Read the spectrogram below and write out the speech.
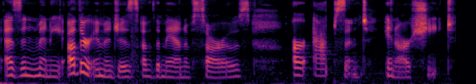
as in many other images of the Man of Sorrows, are absent in our sheet.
